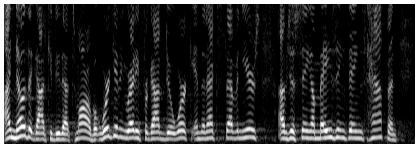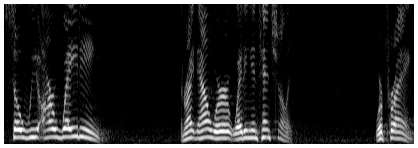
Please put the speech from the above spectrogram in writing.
I know that God could do that tomorrow, but we're getting ready for God to do a work in the next seven years of just seeing amazing things happen. So we are waiting. And right now, we're waiting intentionally. We're praying.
